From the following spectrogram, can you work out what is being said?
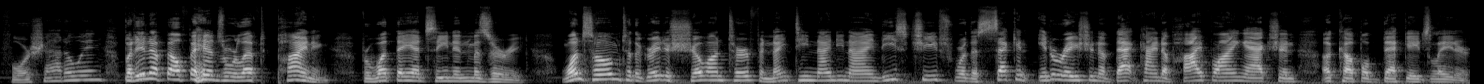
Foreshadowing? But NFL fans were left pining for what they had seen in Missouri. Once home to the greatest show on turf in 1999, these Chiefs were the second iteration of that kind of high flying action a couple decades later.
